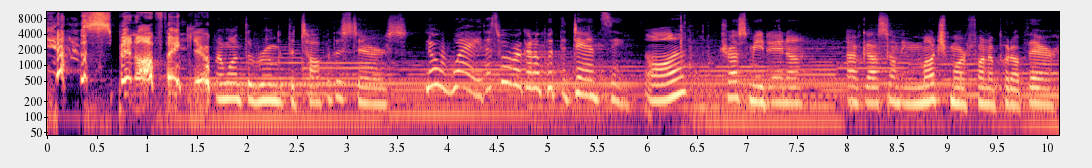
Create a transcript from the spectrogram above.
yes, spin off, thank you. I want the room at the top of the stairs. No way, that's where we're going to put the dancing. Aw. Trust me, Dana. I've got something much more fun to put up there.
